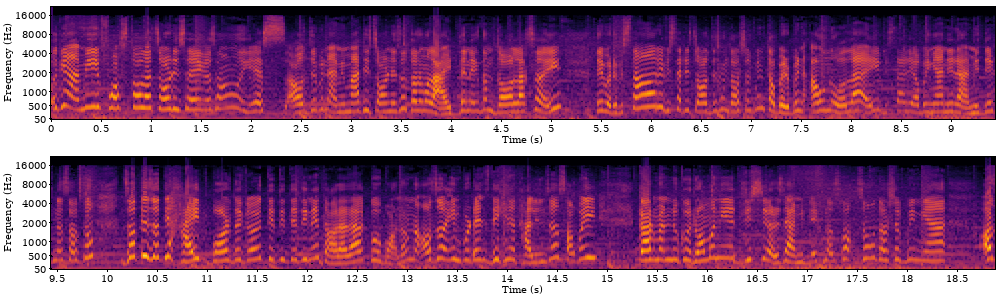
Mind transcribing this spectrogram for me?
ओके हामी फर्स्ट तला चढिसकेका छौँ। यस अझै पनि हामी माथि चढ्नेछौँ तर मलाई हाइट एकदम डर लाग्छ है। त्यही भएर बिस्तारै बिस्तारै चढ्दैछौँ दर्शक पनि तपाईँहरू पनि आउनु होला है। बिस्तारै अब यहाँनिर हामी देख्न सक्छौँ। जति जति हाइट बढ्दै गयो त्यति त्यति नै धरहराको भनौँ न अझ इम्पोर्टेन्स देखिन थालिन्छ। सबै काठमाडौँको रमणीय दृश्यहरू चाहिँ हामी देख्न सक्छौँ। दर्शक पनि यहाँ अझ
